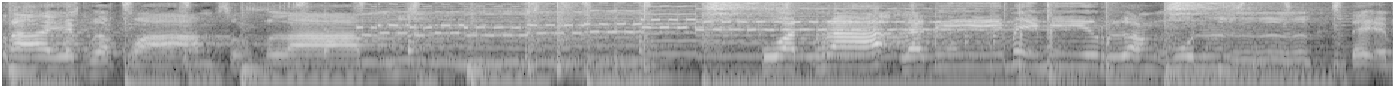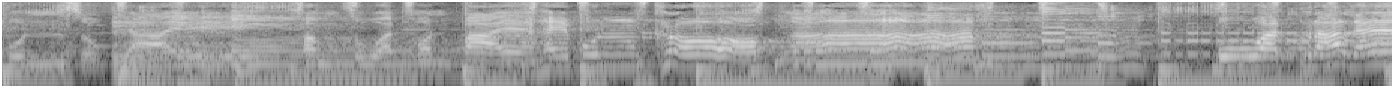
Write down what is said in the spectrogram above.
ไตรเพื่อความสุขลำบวชพระและดีไม่มีเรื่องวุ่น ได้บุญสุขใจท่องสวดมนต์ไปให้บุญครอบงามบวชพระแล้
